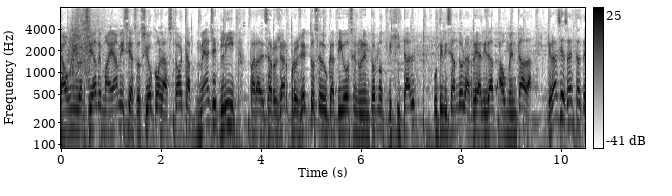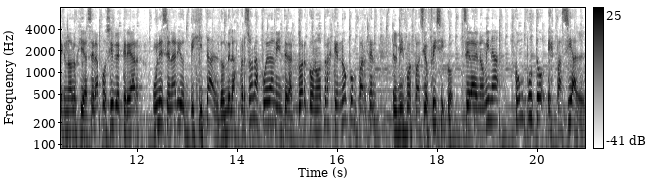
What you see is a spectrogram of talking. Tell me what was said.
La Universidad de Miami se asoció con la startup Magic Leap para desarrollar proyectos educativos en un entorno digital utilizando la realidad aumentada. Gracias a esta tecnología será posible crear un escenario digital donde las personas puedan interactuar con otras que no comparten el mismo espacio físico. Se la denomina cómputo espacial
